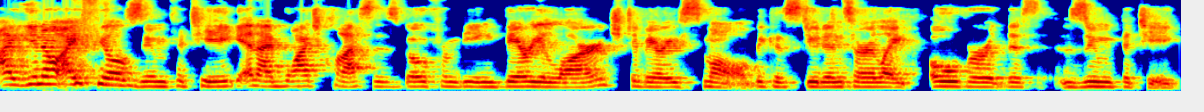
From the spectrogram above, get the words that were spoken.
I you know I feel Zoom fatigue and I've watched classes go from being very large to very small because students are like over this Zoom fatigue.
